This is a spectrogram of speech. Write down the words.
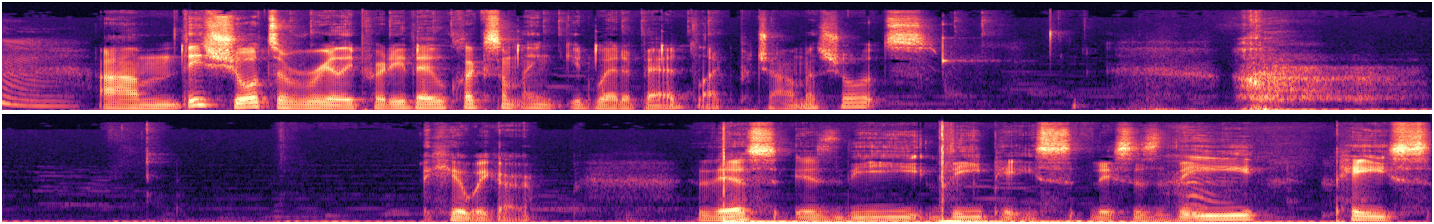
Mm-hmm. Um, these shorts are really pretty. They look like something you'd wear to bed, like pajama shorts. Here we go. This is the the piece. This is the piece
